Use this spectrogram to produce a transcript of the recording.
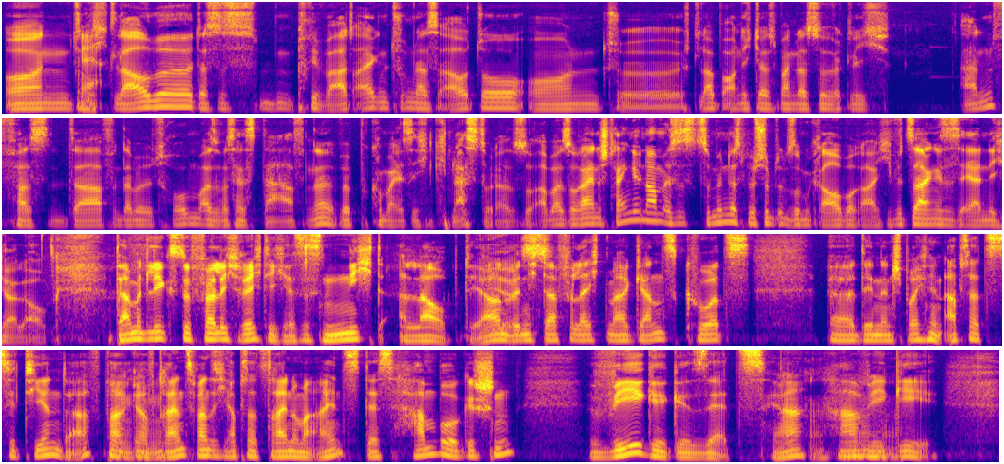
Und ja. ich glaube, das ist Privateigentum, das Auto. Und äh, ich glaube auch nicht, dass man das so wirklich anfassen darf und damit rum, also was heißt darf, ne? Bekommt man jetzt nicht einen Knast oder so. Aber so rein streng genommen ist es zumindest bestimmt in so einem Graubereich. Ich würde sagen, es ist eher nicht erlaubt. Damit liegst du völlig richtig. Es ist nicht erlaubt, ja. Yes. Und wenn ich da vielleicht mal ganz kurz äh, den entsprechenden Absatz zitieren darf, Paragraph mhm. 23 Absatz 3 Nummer 1 des Hamburgischen Wegegesetz, ja, Aha. HWG.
